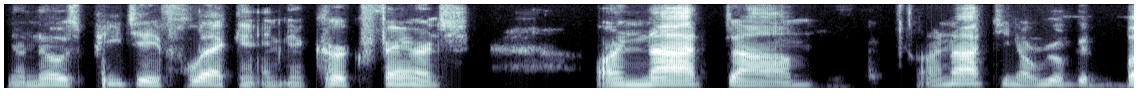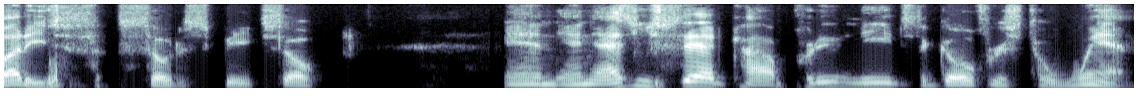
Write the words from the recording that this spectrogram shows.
you know, knows PJ Fleck and, and Kirk Ferentz are not um, are not you know real good buddies, so to speak. So, and and as you said, Kyle, Purdue needs the Gophers to win.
